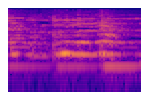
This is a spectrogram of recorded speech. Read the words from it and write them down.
Yeah.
